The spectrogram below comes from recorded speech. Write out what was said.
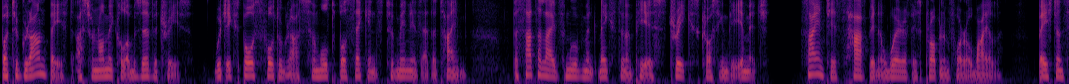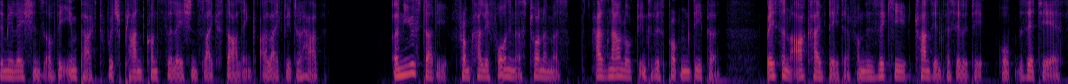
But to ground based astronomical observatories, which expose photographs for multiple seconds to minutes at a time, the satellite's movement makes them appear as streaks crossing the image. Scientists have been aware of this problem for a while, based on simulations of the impact which planned constellations like Starlink are likely to have. A new study from Californian astronomers has now looked into this problem deeper, based on archive data from the Zwicky Transient Facility, or ZTF.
